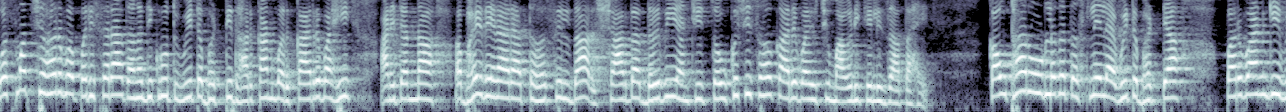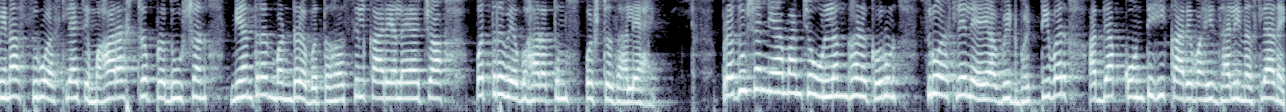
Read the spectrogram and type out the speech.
वसमत शहर व परिसरात अनधिकृत वीटभट्टी धारकांवर कार्यवाही आणि त्यांना अभय देणाऱ्या तहसीलदार शारदा दळवी यांची चौकशीसह कार्यवाहीची मागणी केली जात आहे. कवठा रोडलगत असलेल्या वीटभट्ट्या परवानगी विना सुरू असल्याचे महाराष्ट्र प्रदूषण नियंत्रण मंडळ व तहसील कार्यालयाच्या पत्रव्यवहारातून स्पष्ट झाले आहे. प्रदूषण नियमांचे उल्लंघन करून सुरू असलेल्या या वीटभट्टीवर अद्याप कोणतीही कार्यवाही झाली नसल्याने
